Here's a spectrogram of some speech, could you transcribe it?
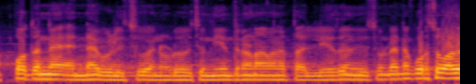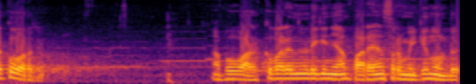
അപ്പോൾ തന്നെ എന്നെ വിളിച്ചു എന്നോട് ചോദിച്ചു നീ എന്തിനാണ് അവനെ തല്ലിയത് എന്ന് ചോദിച്ചുകൊണ്ട് എന്നെ കുറച്ച് വഴക്ക് പറഞ്ഞു. അപ്പോൾ വഴക്ക് പറയുന്നുണ്ടെങ്കിൽ ഞാൻ പറയാൻ ശ്രമിക്കുന്നുണ്ട്.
